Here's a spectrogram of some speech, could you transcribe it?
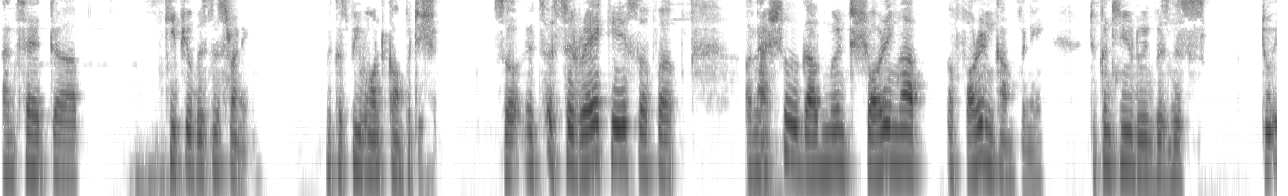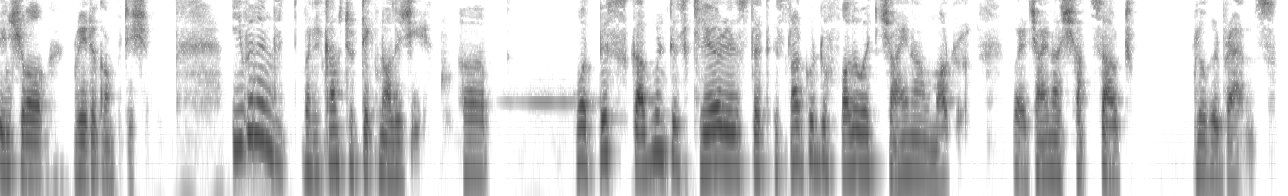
and said, uh, keep your business running because we want competition. So it's, it's a rare case of a, a national government shoring up a foreign company to continue doing business to ensure greater competition. Even in when it comes to technology, uh, what this government is clear is that it's not going to follow a China model where China shuts out global brands.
